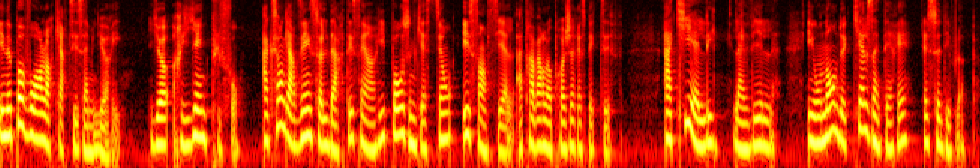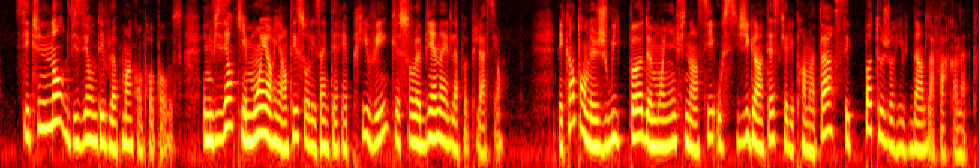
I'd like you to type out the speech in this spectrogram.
et ne pas voir leur quartier s'améliorer. Il n'y a rien de plus faux. Action Gardien et Solidarité Saint-Henri posent une question essentielle à travers leurs projets respectifs. À qui elle est, la ville? et au nom de quels intérêts elles se développent. C'est une autre vision de développement qu'on propose, une vision qui est moins orientée sur les intérêts privés que sur le bien-être de la population. Mais quand on ne jouit pas de moyens financiers aussi gigantesques que les promoteurs, c'est pas toujours évident de la faire connaître.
